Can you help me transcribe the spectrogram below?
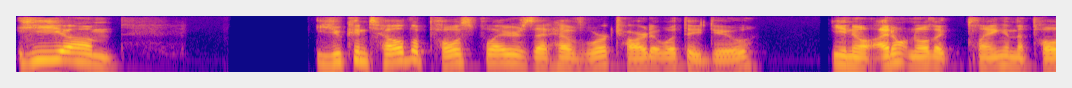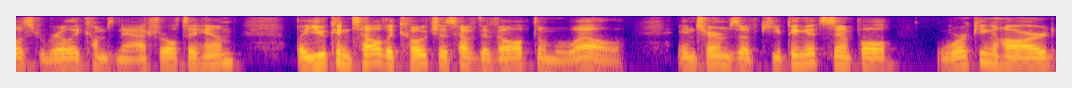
he um you can tell the post players that have worked hard at what they do you know, I don't know that playing in the post really comes natural to him, but you can tell the coaches have developed him well in terms of keeping it simple, working hard,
